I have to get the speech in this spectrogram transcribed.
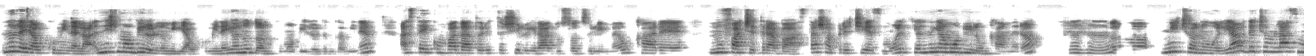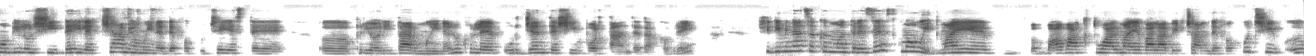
nu le iau cu mine la, nici mobilul nu mi-l iau cu mine, eu nu dorm cu mobilul lângă mine. Asta e cumva datorită și lui Radu, soțului meu, care nu face treaba asta și apreciez mult. El nu ia mobilul în cameră, uh-huh. uh, nici eu nu îl iau, deci îmi las mobilul și ideile ce am eu mâine de făcut, ce este uh, prioritar mâine, lucrurile urgente și importante, dacă vrei. Și dimineața când mă trezesc, mă uit, mai e actual, mai e valabil ce am de făcut și uh,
